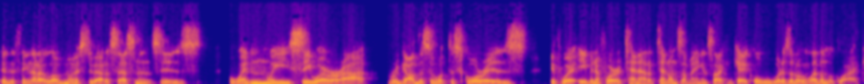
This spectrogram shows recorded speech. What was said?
Yeah, the thing that I love most about assessments is when we see where we're at, regardless of what the score is, if we're even if we're a 10 out of 10 on something, it's like, okay, cool. What does it on 11 look like?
